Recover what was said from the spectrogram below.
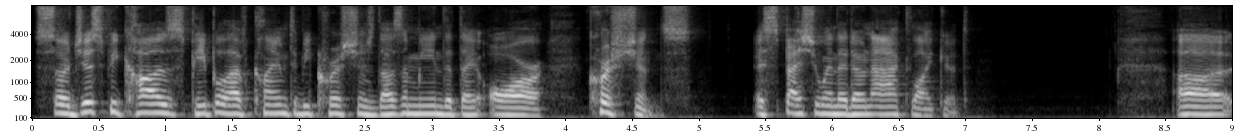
So just because people have claimed to be Christians doesn't mean that they are Christians, especially when they don't act like it. Uh,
